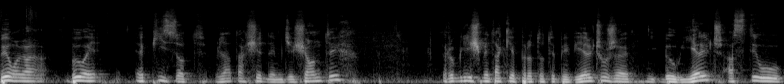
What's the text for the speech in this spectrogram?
Była, był epizod w latach 70. Robiliśmy takie prototypy w Jelczu, że był Jelcz, a z tyłu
